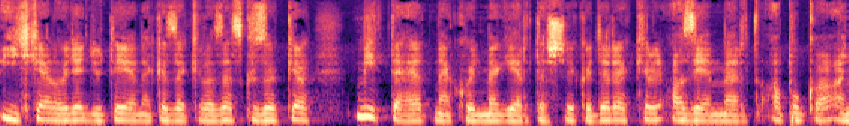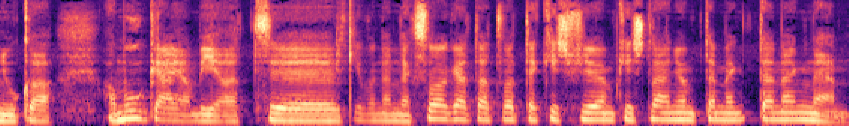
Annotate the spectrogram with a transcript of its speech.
így kell, hogy együtt éljenek ezekkel az eszközökkel. Mit tehetnek, hogy megértessék a gyerekkel? Azért, mert apuka, anyuka a munkája miatt ki van ennek szolgáltatva, te kisfiam, kislányom, te meg, te meg nem.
